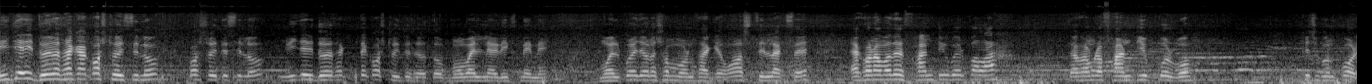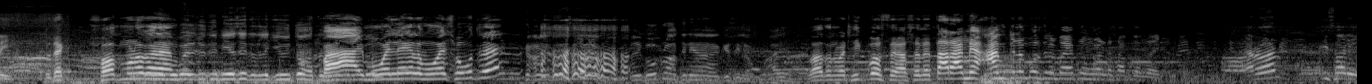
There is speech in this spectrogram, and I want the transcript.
নিজেরই ধরে থাকা কষ্ট হয়েছিল কষ্ট হইতেছিল নিজেরই ধরে থাকতে কষ্ট হইতেছিল তো মোবাইল নিয়ে রিস্ক নেই নেই মোবাইল পরে যাওয়ার সম্ভাবনা থাকে অস্থির লাগছে। এখন আমাদের ফান টিউবের পালা তো এখন আমরা ফান টিউব করব কিছুক্ষণ পরেই। তো দেখ সব মনে করেন মোবাইল যদি নিয়ে যাই তাহলে কি হইতো ভাই মোবাইল নিয়ে গেলে মোবাইল সমুদ্রে? আমি গোপ্রো হাতে নিয়ে গেছিলাম। বাদন ভাই ঠিক বলছে আসলে তার আমি আমি কেন বলছিলাম ভাই আপনি মোবাইলটা সাবধানে রাখেন। কারণ এই সরি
